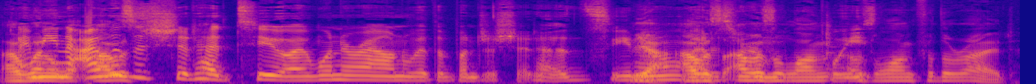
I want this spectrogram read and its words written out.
I, went mean, al- I was, a shithead too. I went around with a bunch of shitheads. You know, yeah i was i was along i was along for the ride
